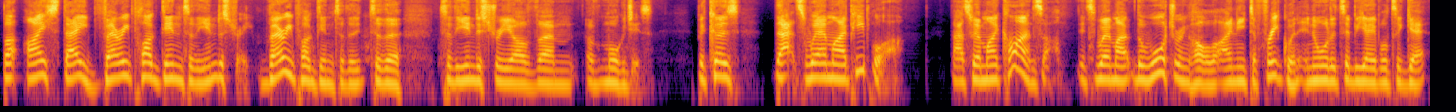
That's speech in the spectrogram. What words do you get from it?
But I stay very plugged into the industry, very plugged into the, to the, to the industry of, um, of mortgages because – that's where my people are. That's where my clients are. It's where my the watering hole I need to frequent in order to be able to get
